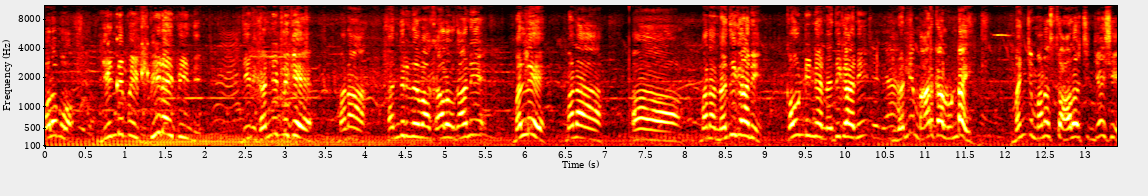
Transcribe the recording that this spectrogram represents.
పొలము ఎండిపోయి బీడైపోయింది. దీనికి అన్నిటికీ మన హంద్రినవా కాలం కానీ మళ్ళీ మన మన నది కానీ కౌండిన్య నది కానీ ఇవన్నీ మార్గాలు ఉన్నాయి మంచి మనసుతో ఆలోచన చేసి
